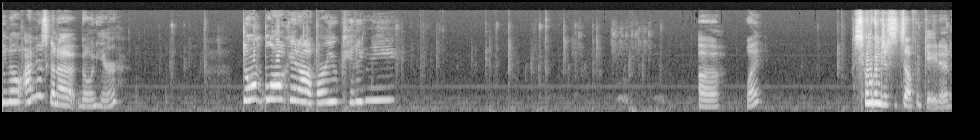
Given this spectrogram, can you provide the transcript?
You know, I'm just gonna go in here. Don't block it up. Are you kidding me? Uh, what? Someone just suffocated.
